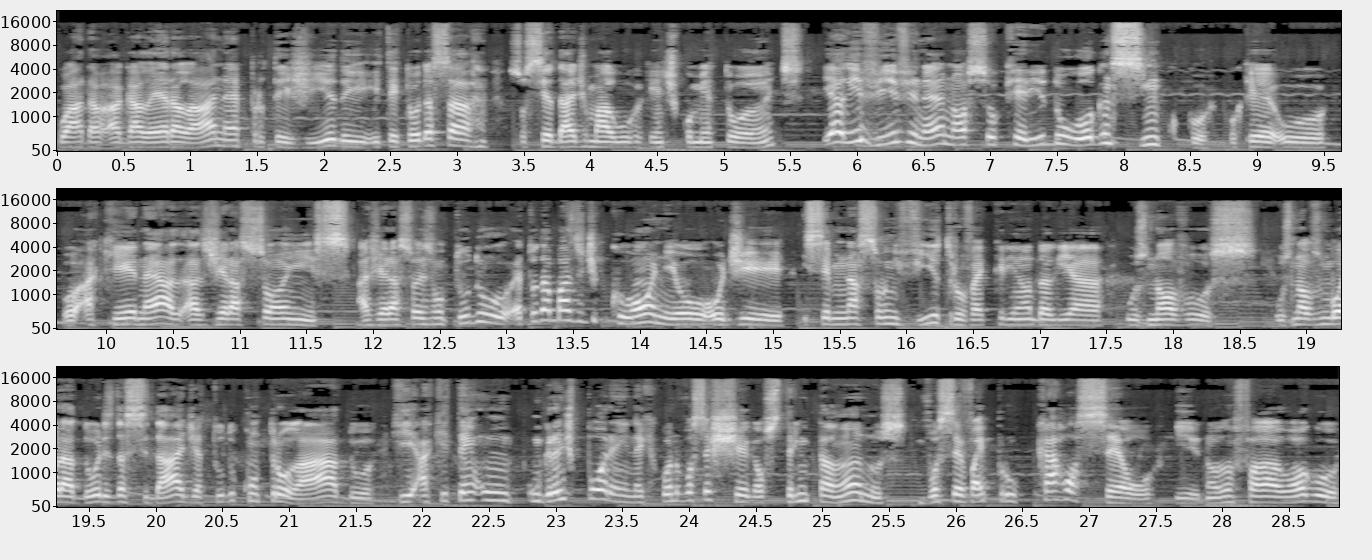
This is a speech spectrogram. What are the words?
guarda a galera lá, né, protegida, e, e tem toda essa sociedade maluca que a gente comentou antes. E ali vive, né, nosso querido Logan 5, pô, porque o, o- aqui, né, as, as gerações, as gerações vão tudo, é tudo a base de clone ou, ou de inseminação in vitro, vai criando ali a, os novos os novos moradores da cidade, é tudo controlado. Que aqui tem um, um grande porém, né? Que quando você chega aos 30 anos, você vai pro carrossel. E nós vamos falar logo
